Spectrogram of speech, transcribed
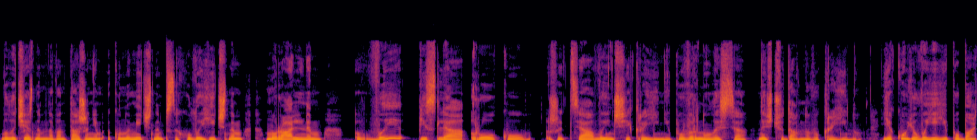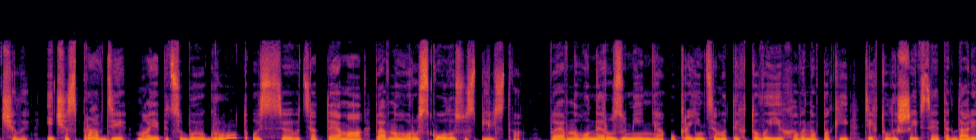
величезним навантаженням економічним, психологічним, моральним. Ви після року життя в іншій країні повернулися нещодавно в Україну. Якою ви її побачили, і чи справді має під собою ґрунт ось е, ця тема певного розколу суспільства? Певного нерозуміння українцями тих, хто виїхав, і навпаки, ті, хто лишився, і так далі.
